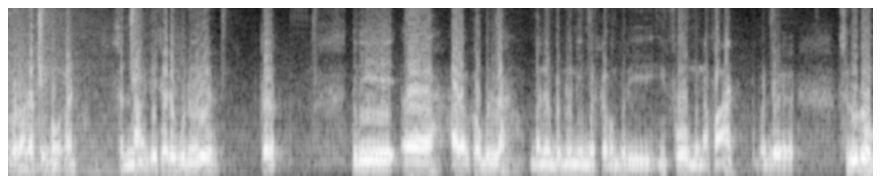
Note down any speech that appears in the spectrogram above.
korang dah tengok kan? Senang je cara guna dia. Betul tak? Jadi uh, harap kau boleh lah mana benda ni mereka memberi info manfaat kepada seluruh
